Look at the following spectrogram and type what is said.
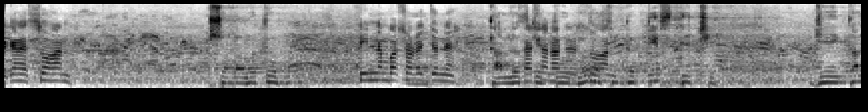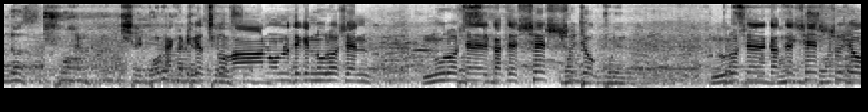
এখানে সোহান। তিন নম্বর শটের জন্য। কিন্তু হাটের সোহান। একদিকে সোহান অন্যদিকে নূর হোসেন। নূর হোসেনের কাছে শেষ সুযোগ। মধ্যপুরের নূর হোসেনের কাছে শেষ সুযোগ।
